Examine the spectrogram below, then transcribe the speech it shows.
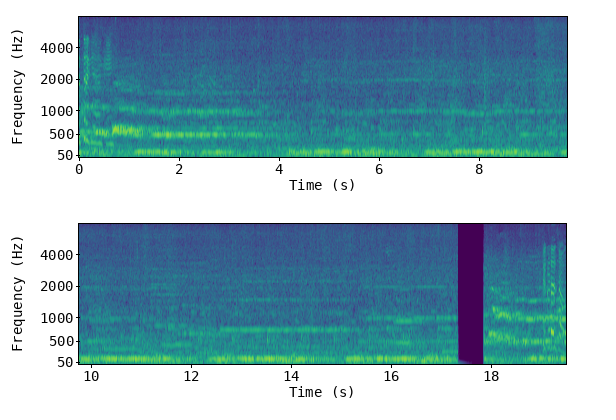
हानेला तर घ्या की. जाऊ.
